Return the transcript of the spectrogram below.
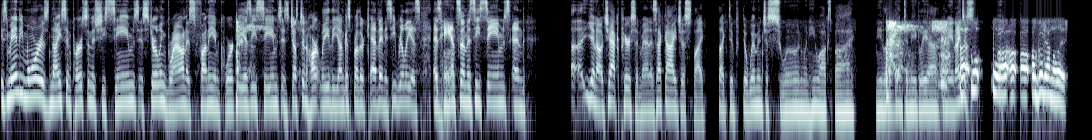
is Mandy Moore as nice in person as she seems? Is Sterling Brown as funny and quirky as he seems? Is Justin Hartley, the youngest brother Kevin, is he really as as handsome as he seems? And uh, you know, Jack Pearson, man, is that guy just like like do, do women just swoon when he walks by? Milo Ventimiglia. I mean, I uh, just. Well, well I'll, I'll, go down the list.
